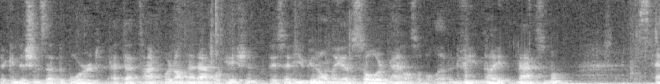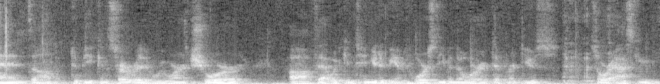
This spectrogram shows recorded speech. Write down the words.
the conditions that the board at that time put on that application, they said you can only have solar panels of 11 feet in height maximum. And um, to be conservative, we weren't sure uh, if that would continue to be enforced, even though we're a different use. So we're asking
